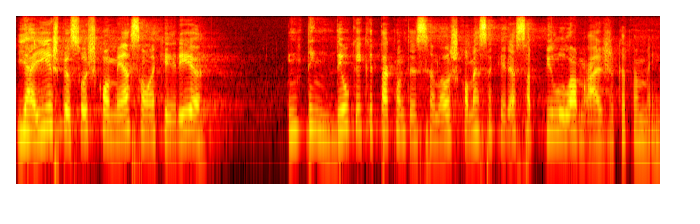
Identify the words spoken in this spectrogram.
E aí as pessoas começam a querer entender o que está acontecendo. Elas começam a querer essa pílula mágica também.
